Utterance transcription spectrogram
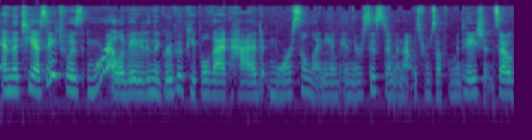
And the TSH was more elevated in the group of people that had more selenium in their system, and that was from supplementation. So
